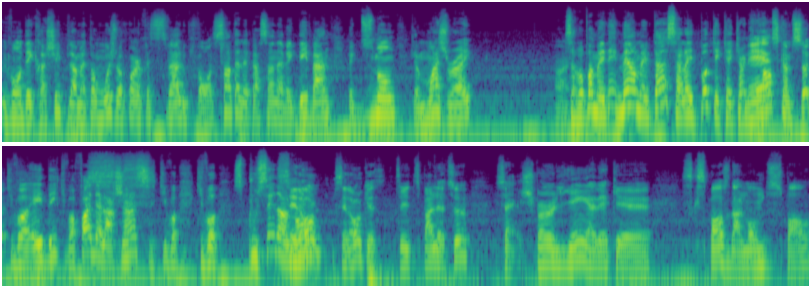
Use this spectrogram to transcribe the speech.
ils vont décrocher. Puis là, mettons, moi, je vais pas à un festival où il va y avoir des centaines de personnes avec des bands, avec du monde que moi je être. Ouais. Ça va pas m'aider, mais en même temps, ça l'aide pas qu'il y ait quelqu'un Mais- qui pense comme ça, qui va aider, qui va faire de l'argent, qui va, qui va se pousser dans le monde. c'est drôle que tu parles de ça. Ça- Je fais un lien avec euh, ce qui se passe dans le monde du sport.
